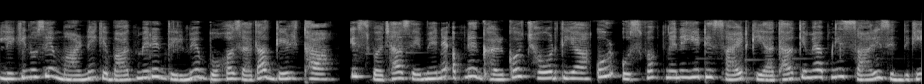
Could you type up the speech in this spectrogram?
लेकिन उसे मारने के बाद मेरे दिल में बहुत ज़्यादा गिल्ट था। इस वजह से मैंने अपने घर को छोड़ दिया। और उस वक्त मैंने ये डिसाइड किया था कि मैं अपनी सारी ज़िंदगी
